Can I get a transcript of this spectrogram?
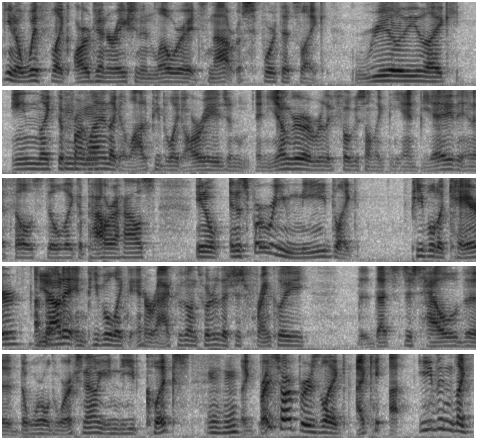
you know, with like our generation and lower, it's not a sport that's like really like in like the Mm-hmm. front line. Like a lot of people like our age and, and younger are really focused on like the NBA. The NFL is still like a powerhouse. You know, in a sport where you need like people to care about Yeah. it and people like to interact with on Twitter, that's just frankly that's just how the the world works now. You need clicks. Mm-hmm. Like Bryce Harper is like I can't even like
